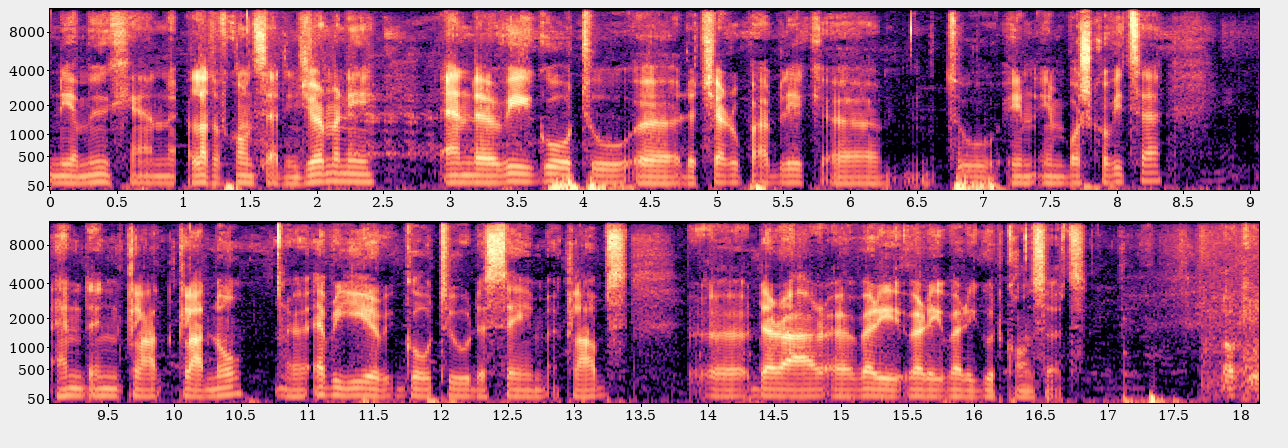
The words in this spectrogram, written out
near München, a lot of concerts in Germany, and uh, we go to uh, the Czech Republic, to in in Boskovice, and in Klad- Kladno. Every year we go to the same clubs. Uh, there are uh, very, very, very good concerts. Okay,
